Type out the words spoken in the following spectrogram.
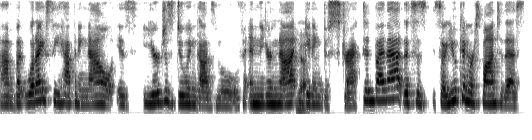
um, but what i see happening now is you're just doing god's move and you're not Yeah. getting distracted by that this is so you can respond to this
